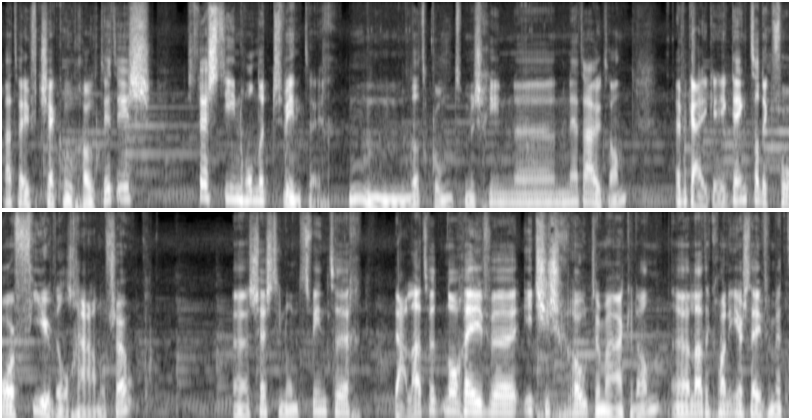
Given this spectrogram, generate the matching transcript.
Laten we even checken hoe groot dit is. 1620. Hmm, dat komt misschien net uit dan. Even kijken. Ik denk dat ik voor 4 wil gaan of zo. 1620. Ja, laten we het nog even ietsjes groter maken dan. Laat ik gewoon eerst even met,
